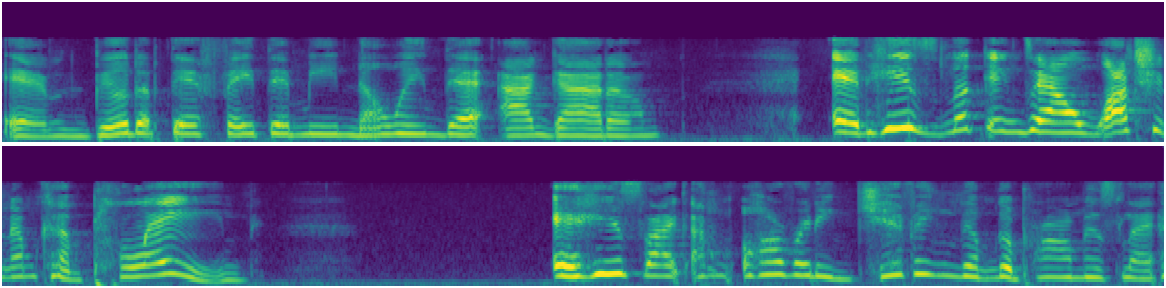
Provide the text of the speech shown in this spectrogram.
and build up their faith in me, knowing that I got them. And he's looking down, watching them complain and he's like, I'm already giving them the promised land.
